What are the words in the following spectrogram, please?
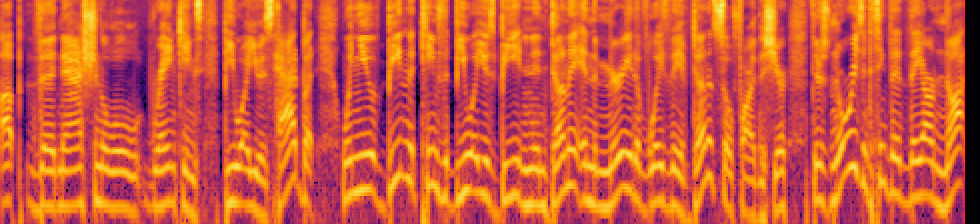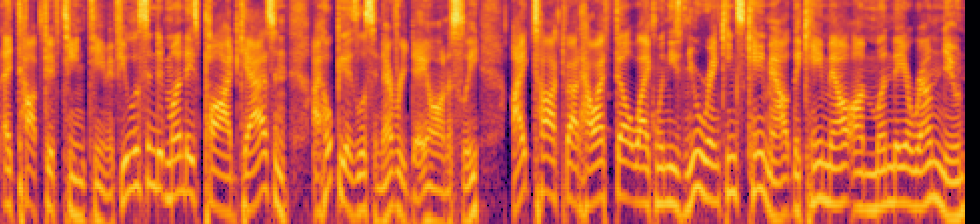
up the national rankings BYU has had. But when you have beaten the teams that BYU has beaten and done it in the myriad of ways they have done it so far this year, there's no reason to think that they are not a top 15 team. If you listen to Monday's podcast, and I hope you guys listen every day, honestly, I talked about how I felt like when these new rankings came out, they came out on Monday around noon.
